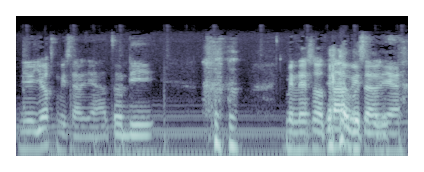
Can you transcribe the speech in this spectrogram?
New York misalnya atau di Minnesota Ya, betul. misalnya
